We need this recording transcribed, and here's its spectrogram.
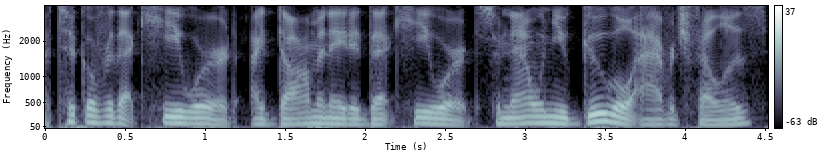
I took over that keyword. I dominated that keyword. So now when you Google average fellas,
